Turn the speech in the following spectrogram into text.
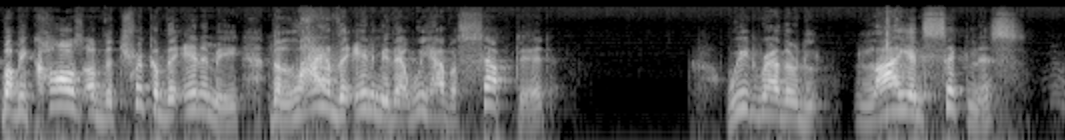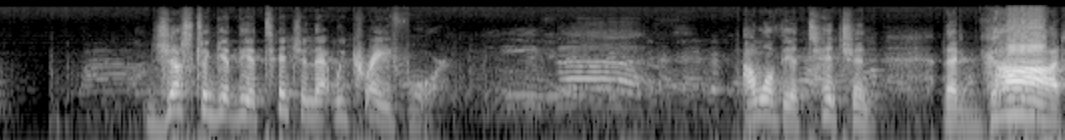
but because of the trick of the enemy, the lie of the enemy that we have accepted, we'd rather lie in sickness just to get the attention that we crave for. I want the attention that God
